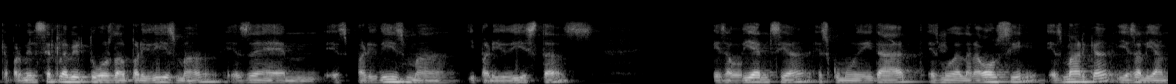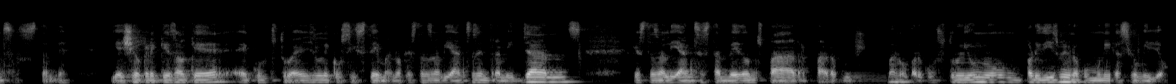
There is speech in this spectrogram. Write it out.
que per mi el cercle virtuós del periodisme és, eh, és periodisme i periodistes, és audiència, és comunitat, és model de negoci, és marca i és aliances, també. I això crec que és el que eh, construeix l'ecosistema, no? aquestes aliances entre mitjans, aquestes aliances també doncs, per, per, bueno, per construir un, un periodisme i una comunicació millor.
